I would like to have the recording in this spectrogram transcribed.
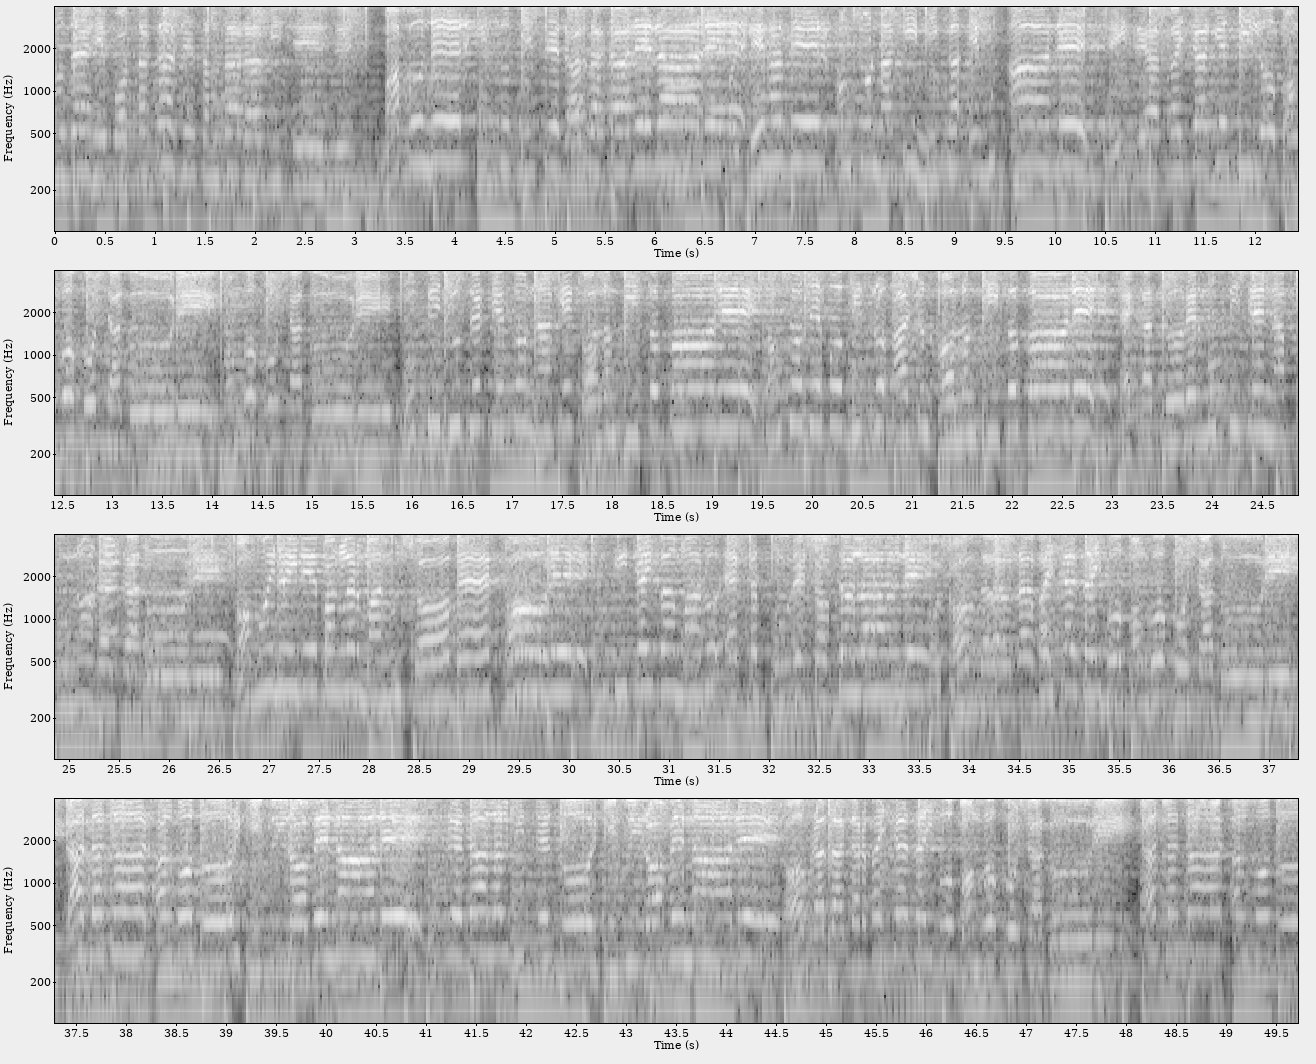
পতাকা যে সান্তারা বিশেষে। মা বোনের ইজ্জত নিতে রাজাকারেরা রে। ওই জেহাদের অংশ নাকি নিকা এমুত আরে সেই জেহাদ পয়সা গেছিল বঙ্গোপসাগরে বঙ্গোপসাগরে। মুক্তিযুদ্ধের চেতনাকে কলঙ্কিত করে। সংসদে পবিত্র আসন অলঙ্কৃত করে। একাত্তরের মুক্তি সেনা পুনরায় জাগরে। সময় নাই রে বাংলার মানুষ সব এক ঘরে। ছুটি চাইবা মারো একাত্তরের সব দালাল। রে ও সব দালালরা ভাইসা যাইব বঙ্গোপসাগরে। রাজাকার আলবদর কিছুই রবে না রে। উপরে দালাল ভিতরে জোর কিছুই রবে না রে। সব রাজাকার ভাইসা যাইব বঙ্গোপসাগরে। রাজাকার আলবদর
